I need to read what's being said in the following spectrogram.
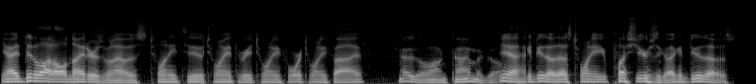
you know, I did a lot of all-nighters when I was 22, 23, 24, 25. That was a long time ago. Yeah, I can do those. That was 20 plus years ago. I can do those.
